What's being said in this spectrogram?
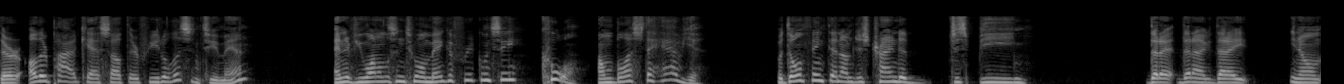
There are other podcasts out there for you to listen to, man. And if you want to listen to Omega frequency, cool. I'm blessed to have you. But don't think that I'm just trying to just be that I that I that I you know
